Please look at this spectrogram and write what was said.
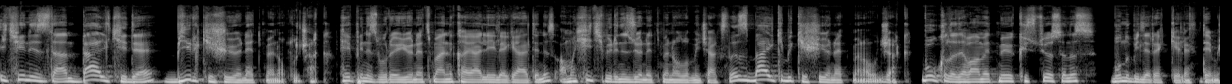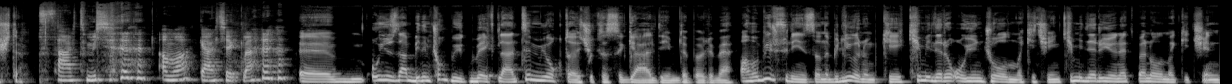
İçinizden belki de bir kişi yönetmen olacak. Hepiniz buraya yönetmenlik hayaliyle geldiniz ama hiçbiriniz yönetmen olamayacaksınız. Belki bir kişi yönetmen olacak. Bu okula devam etmek istiyorsanız bunu bilerek gelin demişti. Sertmiş ama gerçekler. ee, o yüzden benim çok büyük bir beklentim yoktu açıkçası geldiğimde bölüme. Ama bir sürü insanı biliyorum ki kimileri oyuncu olmak için, kimileri yönetmen olmak için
